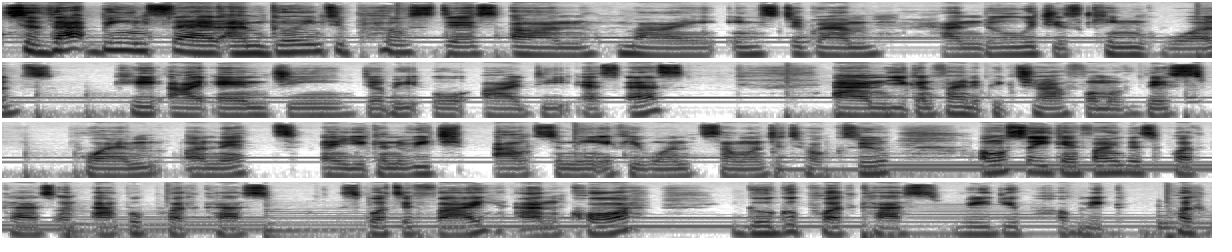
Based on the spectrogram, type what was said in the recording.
So that being said, I'm going to post this on my Instagram handle, which is King Words, K I N G W O R D S S. And you can find a picture form of this poem on it, and you can reach out to me if you want someone to talk to. Also, you can find this podcast on Apple Podcasts, Spotify, Anchor, Google Podcasts, Radio Public, Pocket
